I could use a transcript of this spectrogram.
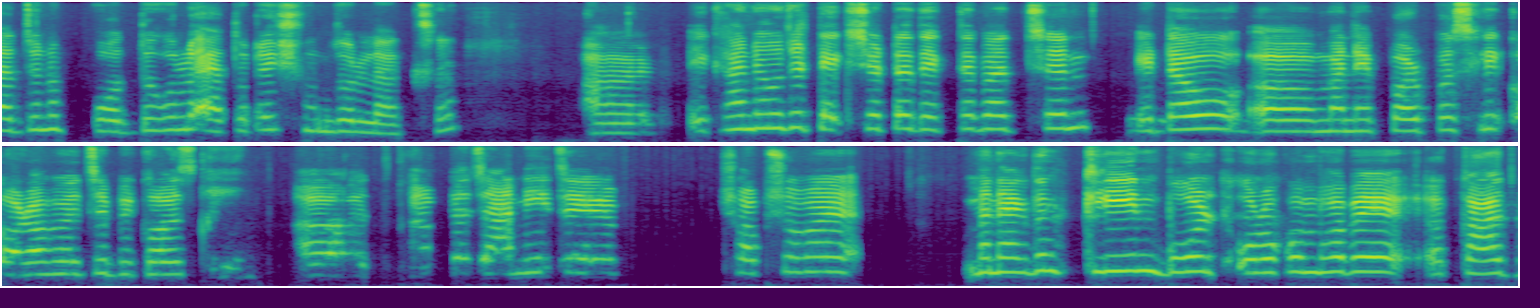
যার জন্য পদ্মগুলো এতটাই সুন্দর লাগছে। আর এখানেও যে টেক্সচারটা দেখতে পাচ্ছেন, এটাও মানে পারপাসলি করা হয়েছে বিকজ আমরা জানি যে সবসময় মানে একদম ক্লিন বোল্ড ওরকম ভাবে কাজ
